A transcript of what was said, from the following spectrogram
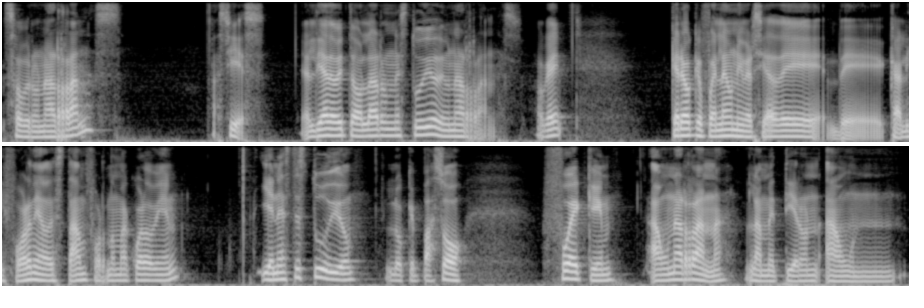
sobre unas ranas. Así es. El día de hoy te voy a hablar de un estudio de unas ranas, ¿ok? Creo que fue en la Universidad de, California o de Stanford, no me acuerdo bien. Y en este estudio lo que pasó fue que a una rana la metieron a un,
